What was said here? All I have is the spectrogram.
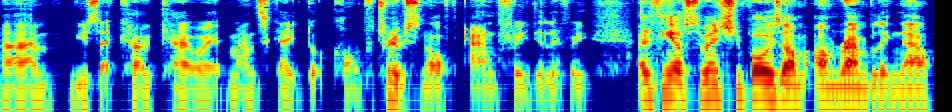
Um, use that code KOA at manscaped.com for 20% off and free delivery. Anything else to mention, boys? I'm, I'm rambling now.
